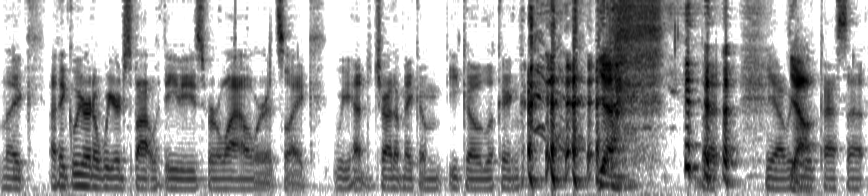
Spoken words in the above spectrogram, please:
Like, I think we were in a weird spot with EVs for a while where it's like we had to try to make them eco looking, Yeah. but yeah, we Yeah. moved past that.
